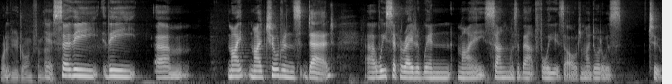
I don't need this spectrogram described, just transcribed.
what have you drawn from that? Yes. So the the um, my my children's dad. Uh, we separated when my son was about four years old and my daughter was two.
